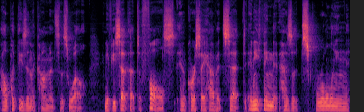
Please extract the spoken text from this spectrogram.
I'll put these in the comments as well. And if you set that to false, and of course I have it set to anything that has a scrolling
